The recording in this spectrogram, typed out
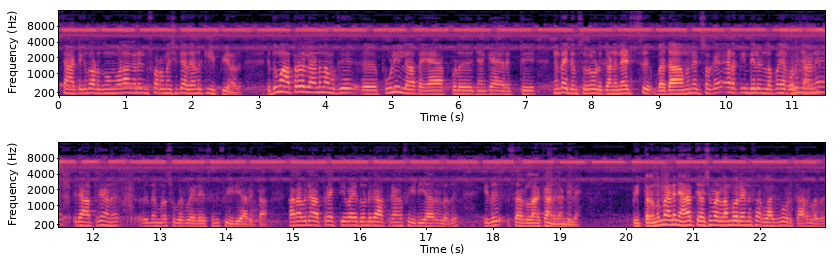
സ്റ്റാർട്ടിങ് തുടങ്ങുമ്പോഴും അങ്ങനെ ഇൻഫർമേഷൻ അതാണ് കീപ്പ് ചെയ്യണത്. ഇത് മാത്രമല്ലാണ്ട് നമുക്ക് പുളി പുളിയില്ലാത്ത ആപ്പിൾ ഞാൻ ക്യാരറ്റ് ഇങ്ങനത്തെ ഐറ്റംസുകൾ കൊടുക്കുകയാണ് നട്ട്സ് ബദാം നട്ട്സ് ഒക്കെ ഇടയ്ക്ക് ഇന്ത്യയിലുള്ളപ്പോൾ ഞങ്ങൾ ഞാൻ രാത്രിയാണ് നമ്മുടെ ഷുഗർ ഗ്ലൈഡേഴ്സിന് ഫീഡ് ചെയ്യാറിട്ട. കാരണം അവർ രാത്രി ആക്റ്റീവ് ആയതുകൊണ്ട് രാത്രിയാണ് ഫീഡ് ചെയ്യാറുള്ളത്. ഇത് സെർലാക്കാണ് കണ്ടില്ലേ? അപ്പം ഇത്രയൊന്നും വേണ്ട. ഞാൻ അത്യാവശ്യം വെള്ളം പോലെയാണ് സെർലാക്ക് കൊടുക്കാറുള്ളത്.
